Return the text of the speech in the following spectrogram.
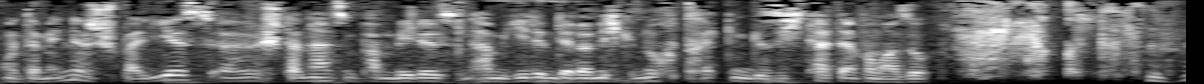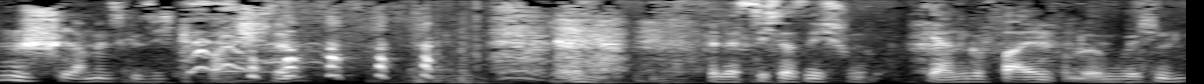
Und am Ende des Spaliers äh, standen halt so ein paar Mädels und haben jedem, der da nicht genug Dreck im Gesicht hatte, einfach mal so Schlamm ins Gesicht gequatscht. Ne? Wer lässt sich das nicht schon gern gefallen von irgendwelchen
